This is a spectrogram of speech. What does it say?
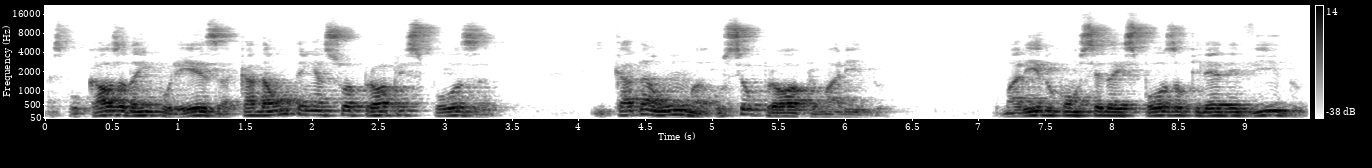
mas por causa da impureza, cada um tem a sua própria esposa, e cada uma o seu próprio marido. O marido conceda à esposa o que lhe é devido,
